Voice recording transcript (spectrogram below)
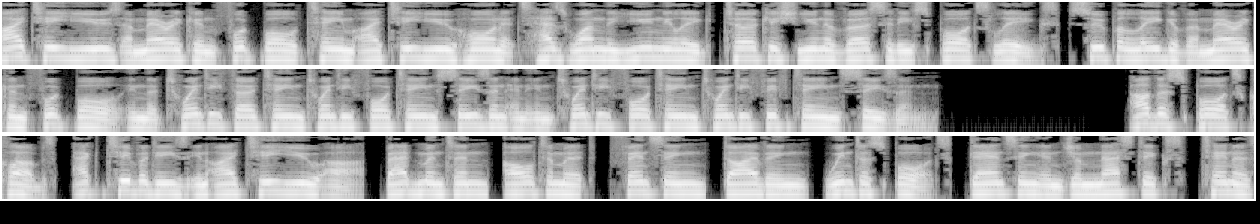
ITU's American football team ITU Hornets has won the Unileague Turkish University Sports Leagues Super League of American Football in the 2013-2014 season and in 2014-2015 season. Other sports clubs, activities in ITU are, badminton, ultimate, fencing, diving, winter sports, dancing and gymnastics, tennis,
